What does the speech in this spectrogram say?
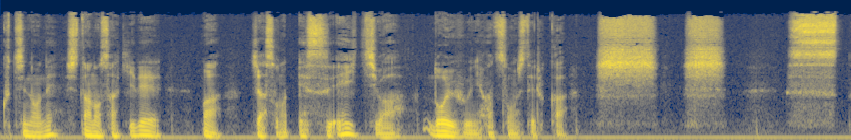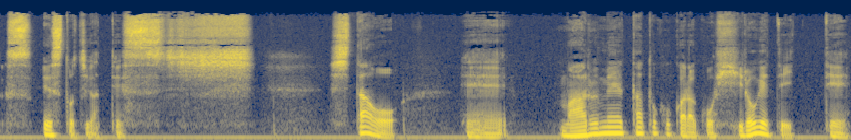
口のね下の先でまあじゃあその SH はどういうふうに発音してるか「し」「し」「S」と違って「し」舌を、えー、丸めたとこからこう広げていって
